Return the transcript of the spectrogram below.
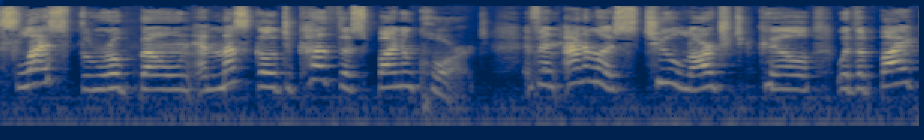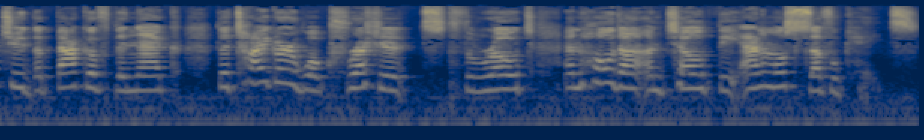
slice throat bone and muscle to cut the spinal cord. If an animal is too large to kill with a bite to the back of the neck, the tiger will crush its throat and hold on until the animal suffocates.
